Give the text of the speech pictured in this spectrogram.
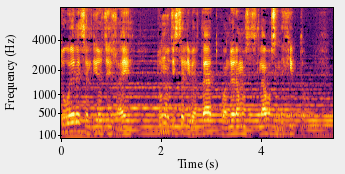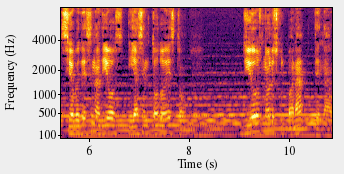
Tú eres el Dios de Israel, tú nos diste libertad cuando éramos esclavos en Egipto. Si obedecen a Dios y hacen todo esto, Dios no les culpará de nada.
